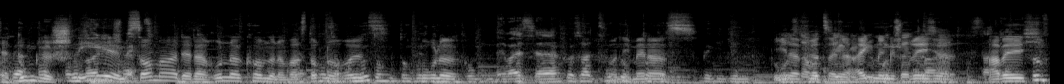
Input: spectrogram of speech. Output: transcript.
der dunkle Schnee im. Sommer, der da runterkommt und dann war es doch nur Holz, Kohle. Und die. Du Jeder führt seine eigenen Gespräche. das. Habe ich. 5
